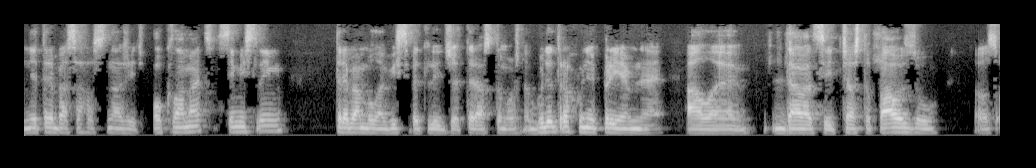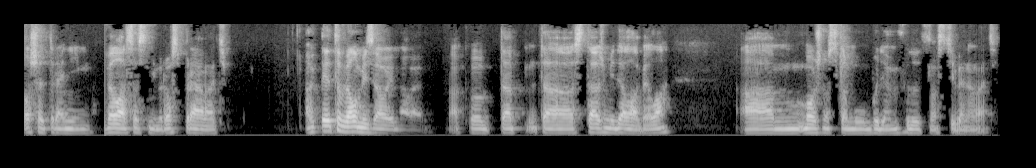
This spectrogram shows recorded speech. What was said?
netreba sa ho snažiť oklamať, si myslím. Treba mu len vysvetliť, že teraz to možno bude trochu nepríjemné, ale dávať si často pauzu s ošetrením, veľa sa s ním rozprávať. A je to veľmi zaujímavé. Ako tá, tá stáž mi dala veľa a možno s tomu budem v budúcnosti venovať.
